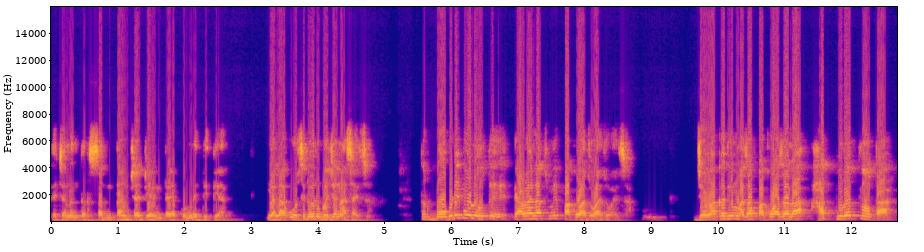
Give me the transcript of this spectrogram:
त्याच्यानंतर संतांच्या जयंत्या पुण्यतिथ्या याला ओसरीवर भजन असायचं. तर बोबडे बोल होते त्यावेळेलाच मी पाकवाज वाजवायचा. जेव्हा कधी माझा पाकवाजाला हात पुरत नव्हता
